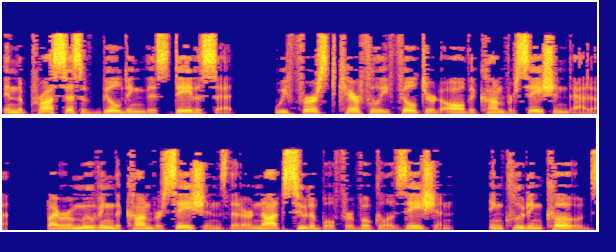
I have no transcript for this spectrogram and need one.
In the process of building this dataset, we first carefully filtered all the conversation data by removing the conversations that are not suitable for vocalization, including codes,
